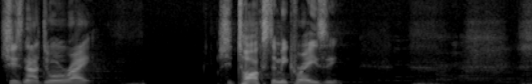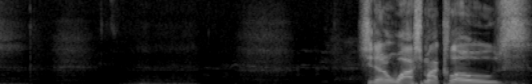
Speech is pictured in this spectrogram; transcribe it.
She's not doing right. She talks to me crazy. She doesn't wash my clothes.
